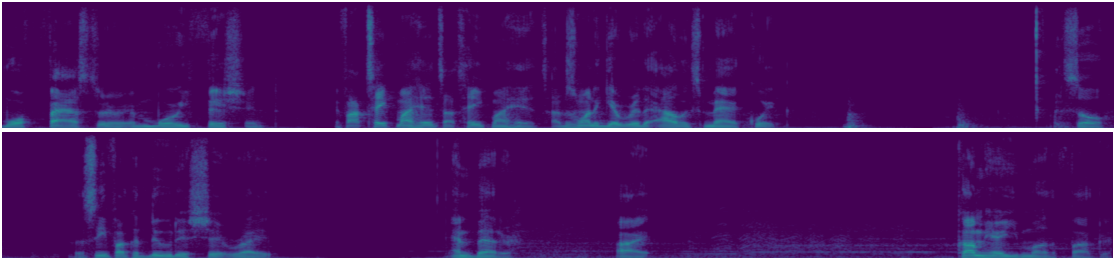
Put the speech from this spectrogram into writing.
more faster and more efficient. If I take my hits, I take my hits. I just want to get rid of Alex mad quick. So let's see if I could do this shit right. And better. Alright. Come here, you motherfucker.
